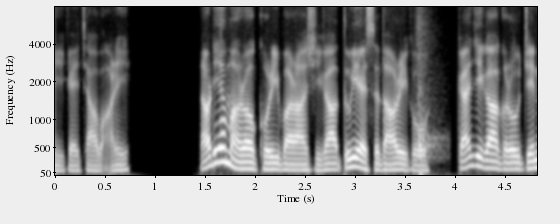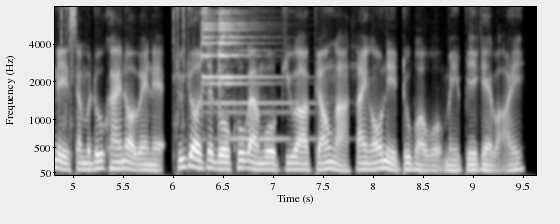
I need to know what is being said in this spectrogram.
နေခဲ့ကြပါတယ်။နောက်တစ်ရက်မှာတော့ကိုရီဘာရာရှိကသူ့ရဲ့စစ်သားတွေကိုကမ်းခြေကဂရုချင်းတွေစမတူးခိုင်းတော့ဘဲနဲ့ကျူးကျော်စစ်ကိုခိုးကန်ဖို့ပြူဟာပြောင်းကလိုင်ကောင်းတွေတူဖို့ဖို့အမိန့်ပေးခဲ့ပါတယ်။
